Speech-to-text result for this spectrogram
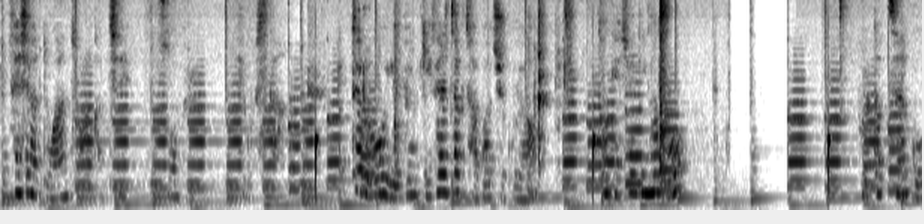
3시간 동안 저랑 같이 수업을 해봅시다. 팩트로 유분기 살짝 잡아주고요. 턱에 쉐딩하고 볼 터치하고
